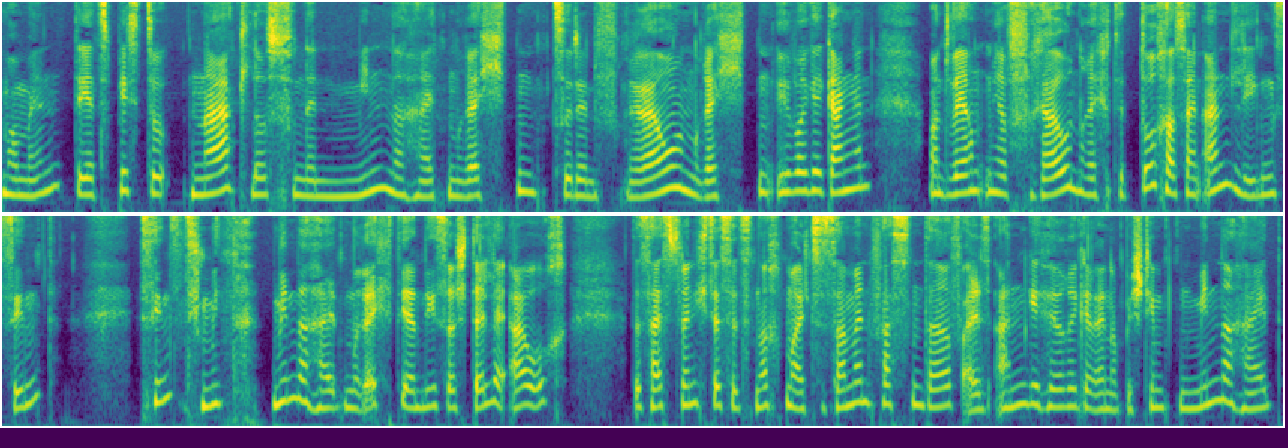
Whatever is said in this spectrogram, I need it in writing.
Moment, jetzt bist du nahtlos von den Minderheitenrechten zu den Frauenrechten übergegangen und während mir Frauenrechte durchaus ein Anliegen sind, sind es die Min Minderheitenrechte an dieser Stelle auch. Das heißt, wenn ich das jetzt nochmal zusammenfassen darf, als Angehöriger einer bestimmten Minderheit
